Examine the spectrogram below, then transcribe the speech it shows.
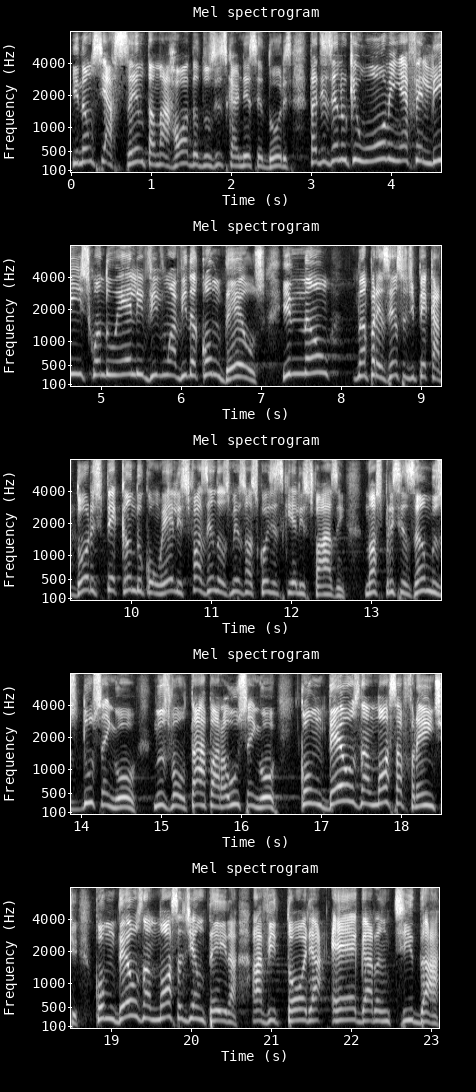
e não se assenta na roda dos escarnecedores. Está dizendo que o homem é feliz quando ele vive uma vida com Deus e não na presença de pecadores, pecando com eles, fazendo as mesmas coisas que eles fazem. Nós precisamos do Senhor, nos voltar para o Senhor, com Deus na nossa frente, com Deus na nossa dianteira. A vitória é garantida,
